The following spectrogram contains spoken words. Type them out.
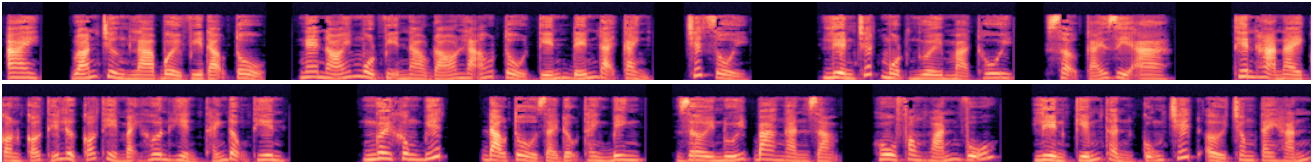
Ai đoán chừng là bởi vì đạo tổ nghe nói một vị nào đó lão tổ tiến đến đại cảnh chết rồi, liền chất một người mà thôi, sợ cái gì a? Thiên hạ này còn có thế lực có thể mạnh hơn hiển thánh động thiên. Ngươi không biết đạo tổ giải đậu thành binh rời núi ba ngàn dặm, hô phong hoán vũ, liền kiếm thần cũng chết ở trong tay hắn.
